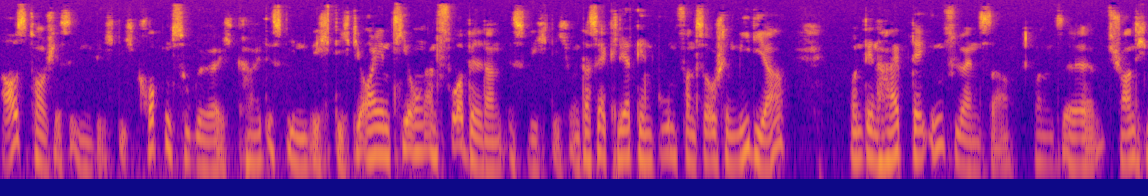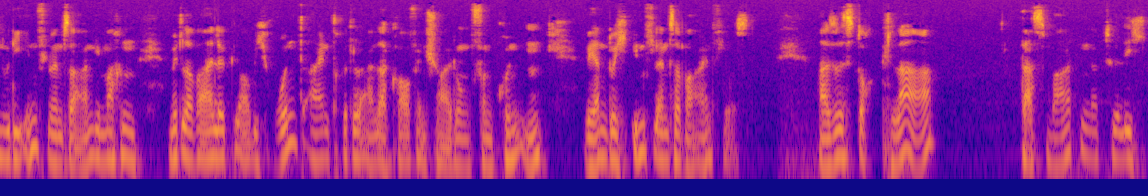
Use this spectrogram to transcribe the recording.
Austausch ist ihnen wichtig, Gruppenzugehörigkeit ist ihnen wichtig, die Orientierung an Vorbildern ist wichtig und das erklärt den Boom von Social Media und den Hype der Influencer. Und äh, schauen sich nur die Influencer an, die machen mittlerweile, glaube ich, rund ein Drittel aller Kaufentscheidungen von Kunden werden durch Influencer beeinflusst. Also ist doch klar, dass Marken natürlich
